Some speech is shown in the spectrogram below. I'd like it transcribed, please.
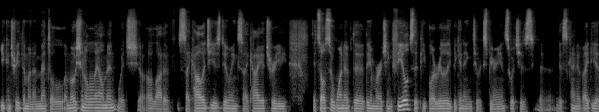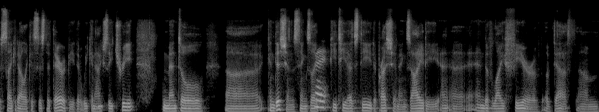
You can treat them on a mental, emotional ailment, which a lot of psychology is doing, psychiatry. It's also one of the, the emerging fields that people are really beginning to experience, which is uh, this kind of idea of psychedelic assisted therapy that we can mm-hmm. actually treat mental uh, conditions, things like right. PTSD, depression, anxiety, uh, end of life fear of, of death. Um,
